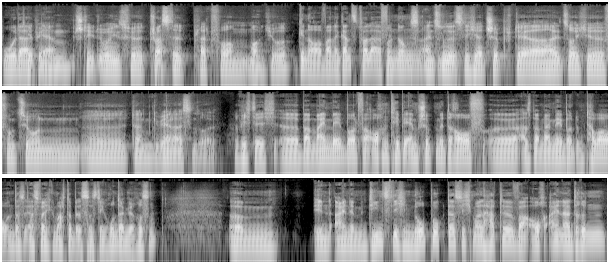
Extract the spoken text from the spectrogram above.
Oder TPM steht übrigens für Trusted Platform Module. Genau, war eine ganz tolle Erfindung. Und ist ein zusätzlicher Chip, der halt solche Funktionen äh, dann gewährleisten soll. Richtig. Äh, bei meinem Mainboard war auch ein TPM-Chip mit drauf, äh, also bei meinem Mainboard im Tower und das erste, was ich gemacht habe, ist das Ding runtergerissen. Ähm, in einem dienstlichen Notebook, das ich mal hatte, war auch einer drin,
